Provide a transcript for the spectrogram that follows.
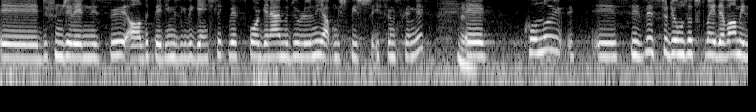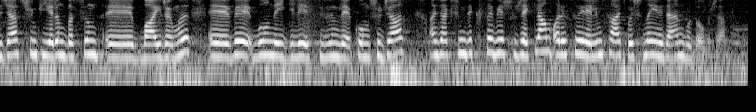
e, düşüncelerinizi aldık. Dediğimiz gibi Gençlik ve Spor Genel Müdürlüğü'nü yapmış bir isimsiniz. Evet. E, konu e, sizi stüdyomuza tutmaya devam edeceğiz. Çünkü yarın basın e, bayramı e, ve bununla ilgili sizinle konuşacağız. Ancak şimdi kısa bir reklam arası verelim. Saat başında yeniden burada olacağız.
